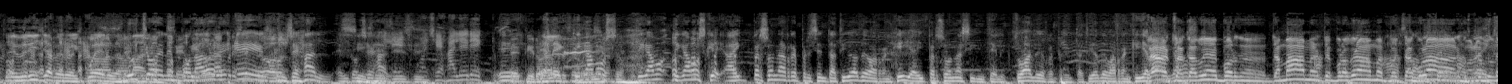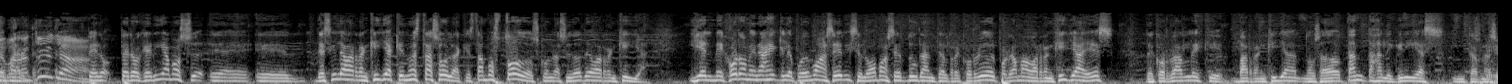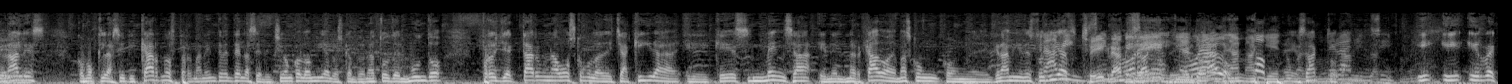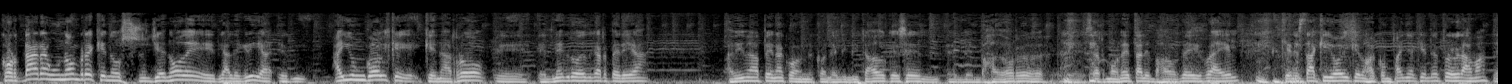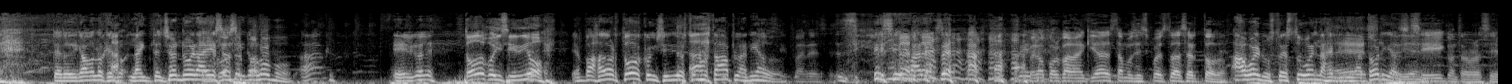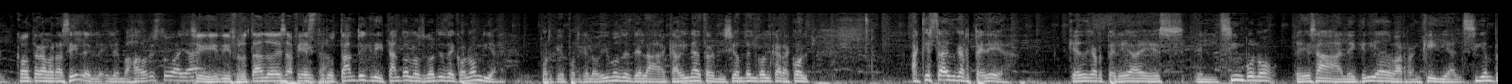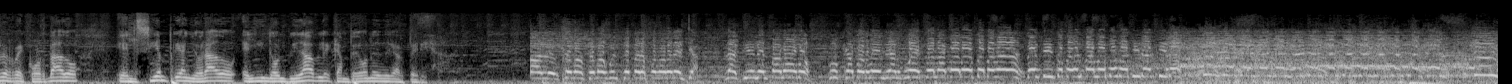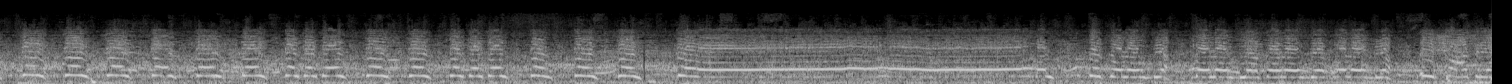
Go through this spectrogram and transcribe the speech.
Le brilla, pero el cuero. Lucho, el embolador, eh, el concejal, el Sí, concejal. sí, sí. Concejal erecto. Eh, Electo, digamos, electo. digamos, digamos que hay personas representativas de Barranquilla, hay personas intelectuales representativas de Barranquilla. Gracias, Digamos, Javier, por eh, llamarme a este programa espectacular hasta con la usted, ayuda de Barranquilla. Pero, pero queríamos eh, eh, decirle a Barranquilla que no está sola, que estamos todos con la ciudad de Barranquilla. Y el mejor homenaje que le podemos hacer, y se lo vamos a hacer durante el recorrido del programa Barranquilla, es recordarle que Barranquilla nos ha dado tantas alegrías internacionales como clasificarnos permanentemente en la selección Colombia, en los campeonatos del mundo, proyectar una voz como la de Shakira, eh, que es inmensa en el mercado, además con, con, eh, Grammy en estos Grammy, días. sí, Grammy, sí, y el Dorado. Pop Exacto. sí. Y, y- y recordar a un hombre que nos llenó de, de alegría. Eh, hay un gol que, que narró eh, el negro Edgar Perea. A mí me da pena con, con el invitado que es el, el embajador eh, Sermoneta, el embajador de Israel, quien está aquí hoy, que nos acompaña aquí en el programa. Pero digamos lo que no- la intención no era esa, sino. Palomo. ¿Ah? El gol- todo coincidió. Eh, embajador, todo coincidió, esto no estaba planeado. Sí, sí, parece. Pero por Barranquilla estamos dispuestos a hacer todo. Ah, bueno, usted estuvo en las eliminatorias. Sí, contra Brasil. Contra Brasil, el, el embajador estuvo allá. Sí, eh, disfrutando de esa fiesta. Disfrutando y gritando los goles de Colombia, porque, porque lo vimos desde la cabina de transmisión del Gol Caracol. Aquí está Edgar Perea, que Edgar Perea es el símbolo de esa alegría de Barranquilla, el siempre recordado, el siempre añorado, el inolvidable campeón Edgar Perea. Se va, se va Wilson Pérez por la derecha. La tiene el Palomo. Busca por donde al hueco. La pelota para bendito para el Palomo. Va a tirar, tira. ¡Gol, de Colombia, Colombia, Colombia, Colombia, y patria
